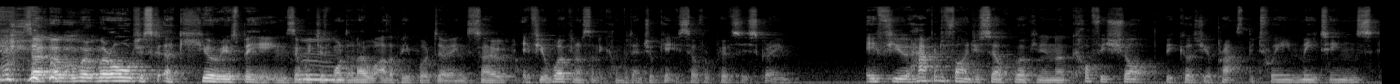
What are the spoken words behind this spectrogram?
so uh, we're, we're, all just uh, curious beings, and we mm. just want to know what other people are doing. So if you're working on something confidential, get yourself a privacy screen. If you happen to find yourself working in a coffee shop because you're perhaps between meetings,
